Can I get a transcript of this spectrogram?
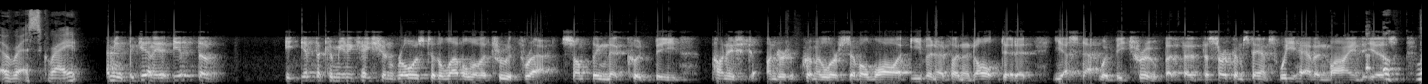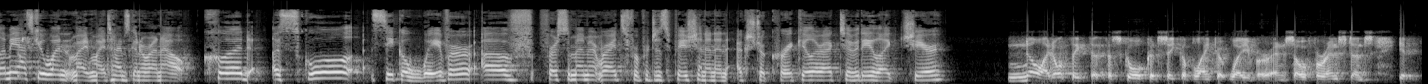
a risk, right? I mean, again, if the communication rose to the level of a true threat, something that could be punished under criminal or civil law, even if an adult did it, yes, that would be true. But the circumstance we have in mind is... Oh, let me ask you when my time's going to run out. Could a school seek a waiver of First Amendment rights for participation in an extracurricular activity like cheer? No, I don't think that the school could seek a blanket waiver. And so, for instance, if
